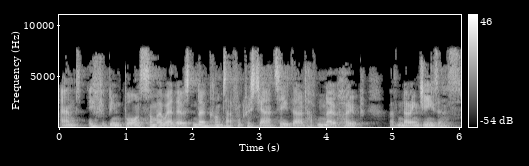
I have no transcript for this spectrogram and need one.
And if I'd been born somewhere where there was no contact from Christianity, then I'd have no hope of knowing Jesus.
